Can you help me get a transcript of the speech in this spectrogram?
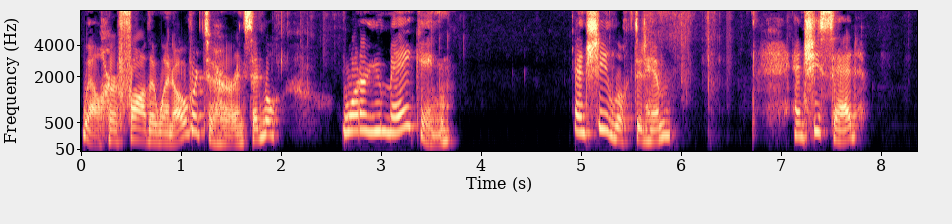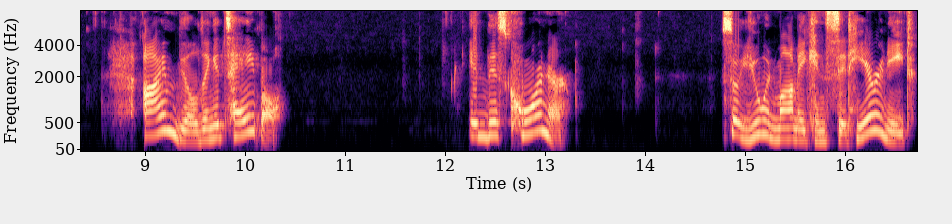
Well, her father went over to her and said, Well, what are you making? And she looked at him and she said, I'm building a table in this corner so you and mommy can sit here and eat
